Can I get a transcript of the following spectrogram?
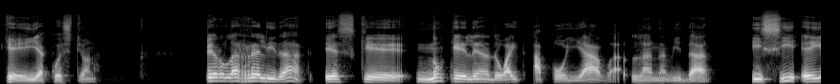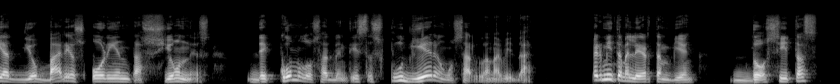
que ella cuestiona. Pero la realidad es que no que Elena White apoyaba la Navidad, y sí ella dio varias orientaciones de cómo los adventistas pudieran usar la Navidad. Permítame leer también dos citas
